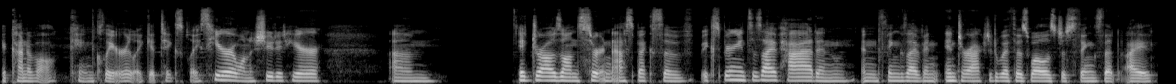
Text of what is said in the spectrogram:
it kind of all came clear. Like it takes place here. I want to shoot it here. Um, it draws on certain aspects of experiences I've had and and things I've in, interacted with, as well as just things that I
